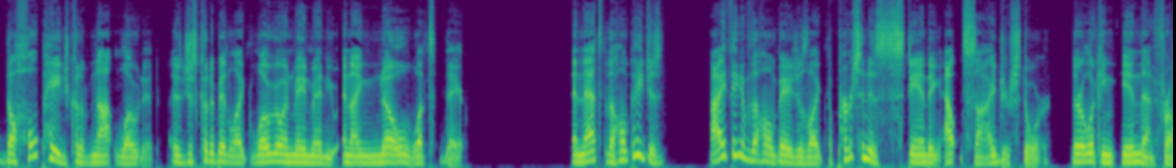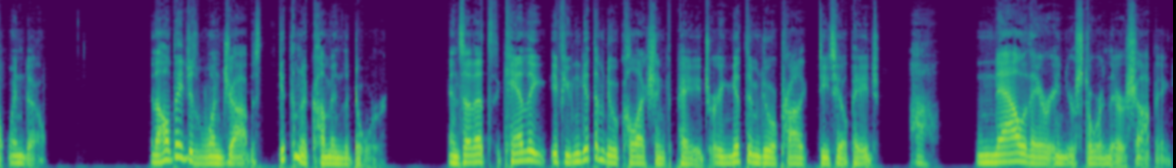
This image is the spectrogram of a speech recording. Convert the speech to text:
the whole page could have not loaded. It just could have been like logo and main menu, and I know what's there. And that's the homepage is I think of the homepage as like the person is standing outside your store. They're looking in that front window. And the homepage is one job is get them to come in the door. And so that's can they if you can get them to a collection page or you can get them to a product detail page, ah, now they're in your store and they're shopping.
